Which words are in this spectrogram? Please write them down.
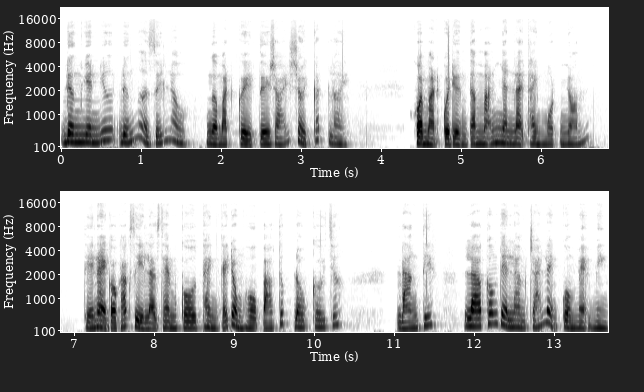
Đường nhìn như đứng ở dưới lầu, ngửa mặt cười tươi rói rồi cất lời. Khuôn mặt của đường tâm mãn nhân lại thành một nhóm. Thế này có khác gì là xem cô thành cái đồng hồ báo thức đâu cơ chứ. Đáng tiếc là không thể làm trái lệnh của mẹ mình,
